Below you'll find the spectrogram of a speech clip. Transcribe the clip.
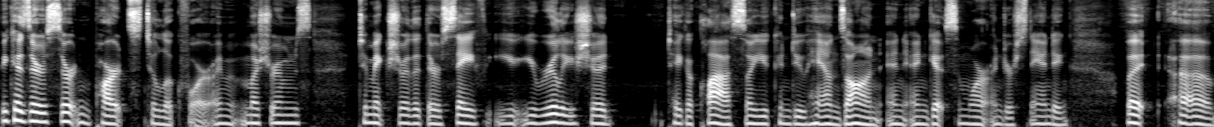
because there's certain parts to look for. I mean, mushrooms to make sure that they're safe, you, you really should take a class so you can do hands-on and, and get some more understanding. But uh,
